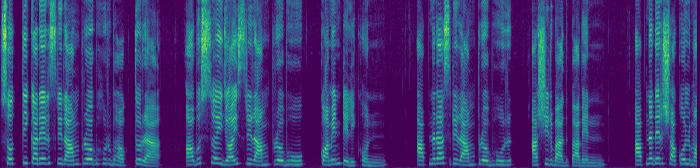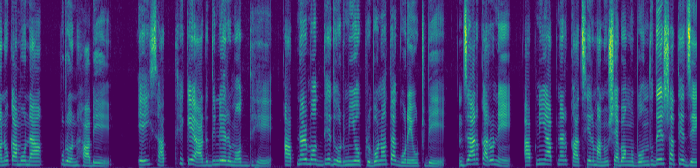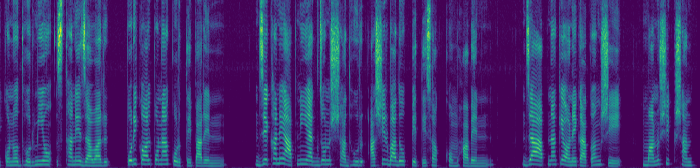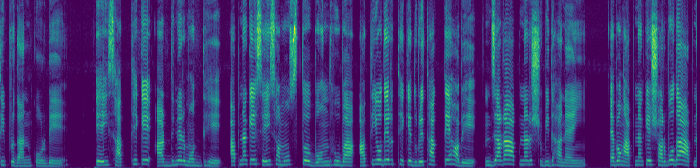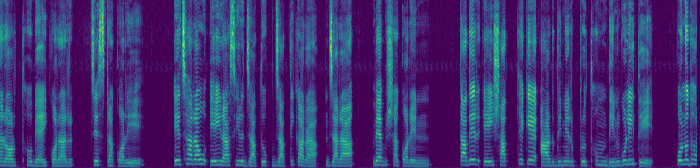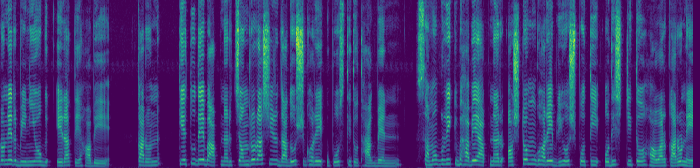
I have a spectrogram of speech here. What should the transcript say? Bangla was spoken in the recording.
সত্যিকারের শ্রীরামপ্রভুর ভক্তরা অবশ্যই জয় শ্রীরামপ্রভু কমেন্টে লিখুন। আপনারা শ্রীরামপ্রভুর আশীর্বাদ পাবেন। আপনাদের সকল মনোকামনা পূরণ হবে। এই সাত থেকে আট দিনের মধ্যে আপনার মধ্যে ধর্মীয় প্রবণতা গড়ে উঠবে, যার কারণে আপনি আপনার কাছের মানুষ এবং বন্ধুদের সাথে যে কোনো ধর্মীয় স্থানে যাওয়ার পরিকল্পনা করতে পারেন, যেখানে আপনি একজন সাধুর আশীর্বাদও পেতে সক্ষম হবেন, যা আপনাকে অনেক আকাঙ্ক্ষে মানসিক শান্তি প্রদান করবে। এই সাত থেকে আট দিনের মধ্যে আপনাকে সেই সমস্ত বন্ধু বা আত্মীয়দের থেকে দূরে থাকতে হবে যারা আপনার সুবিধা নেয়। এবং আপনাকে সর্বদা আপনার অর্থ ব্যয় করার চেষ্টা করে। এছাড়াও এই রাশির জাতক জাতিকারা যারা ব্যবসা করেন, তাদের এই সাত থেকে আট দিনের প্রথম দিনগুলিতে কোনো ধরনের বিনিয়োগ এড়াতে হবে। কারণ কেতুদেব আপনার চন্দ্র রাশির দ্বাদশ ঘরে উপস্থিত থাকবেন। সামগ্রিকভাবে আপনার অষ্টম ঘরে বৃহস্পতি অধিষ্ঠিত হওয়ার কারণে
